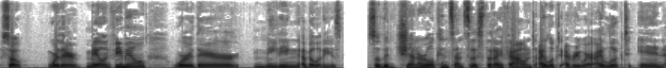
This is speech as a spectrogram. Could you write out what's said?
So, were there male and female? Were there mating abilities? So, the general consensus that I found, I looked everywhere. I looked in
